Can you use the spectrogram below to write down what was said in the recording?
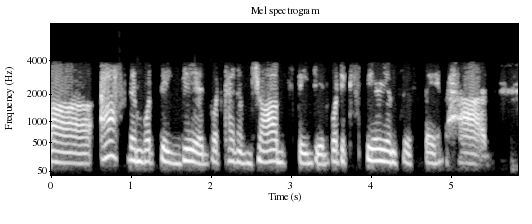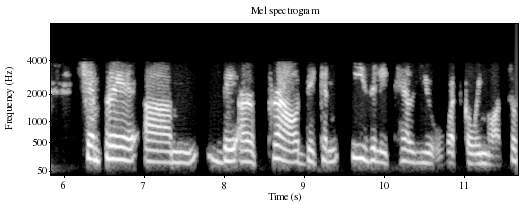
uh, ask them what they did, what kind of jobs they did, what experiences they've had. Siempre, um, they are proud. They can easily tell you what's going on. So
